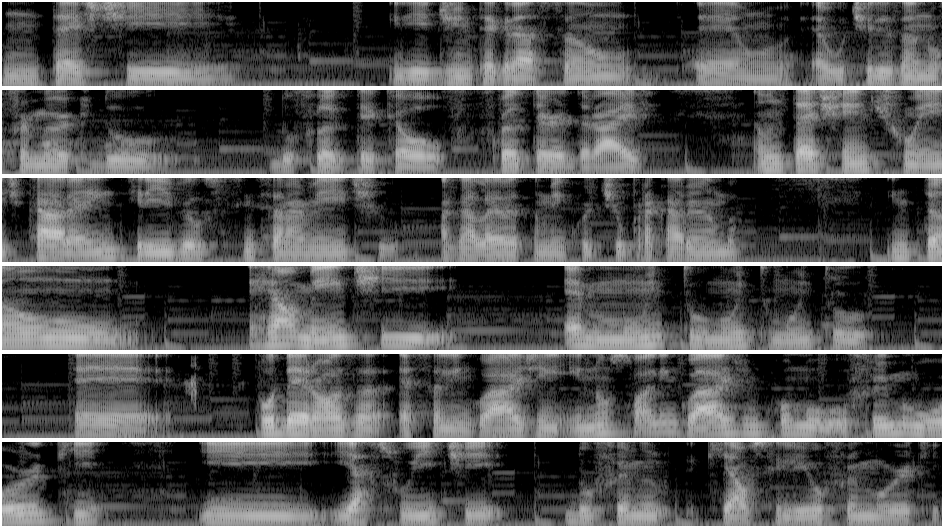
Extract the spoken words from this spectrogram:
um teste de de integração é, um- é utilizando o framework do, do Flutter, que é o Flutter Drive. É um teste end-to-end, cara, é incrível, sinceramente. A galera também curtiu pra caramba. Então, realmente é muito, muito, muito é, poderosa essa linguagem. E não só a linguagem, como o framework e, e a suite do que auxilia o framework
